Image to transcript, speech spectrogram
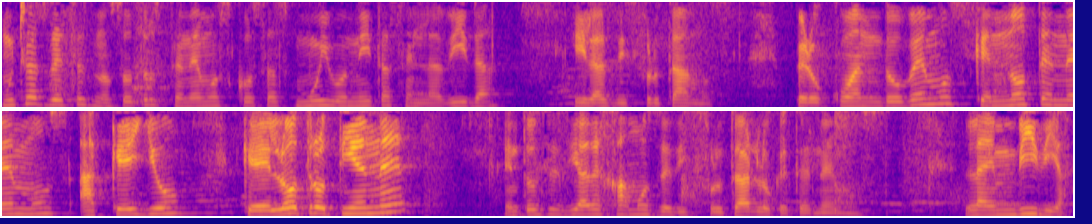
Muchas veces nosotros tenemos cosas muy bonitas en la vida y las disfrutamos, pero cuando vemos que no tenemos aquello que el otro tiene, entonces ya dejamos de disfrutar lo que tenemos. La envidia.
